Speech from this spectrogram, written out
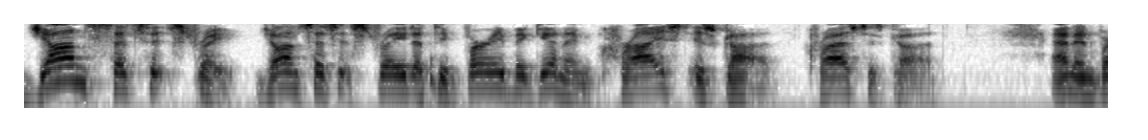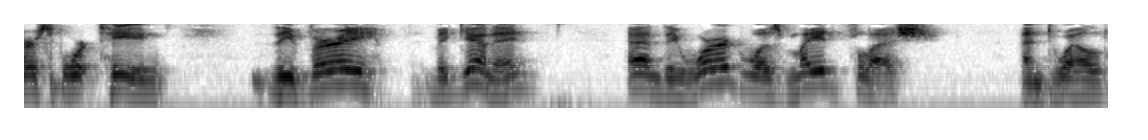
John sets it straight. John sets it straight at the very beginning. Christ is God. Christ is God. And in verse 14, the very beginning, and the Word was made flesh and dwelled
